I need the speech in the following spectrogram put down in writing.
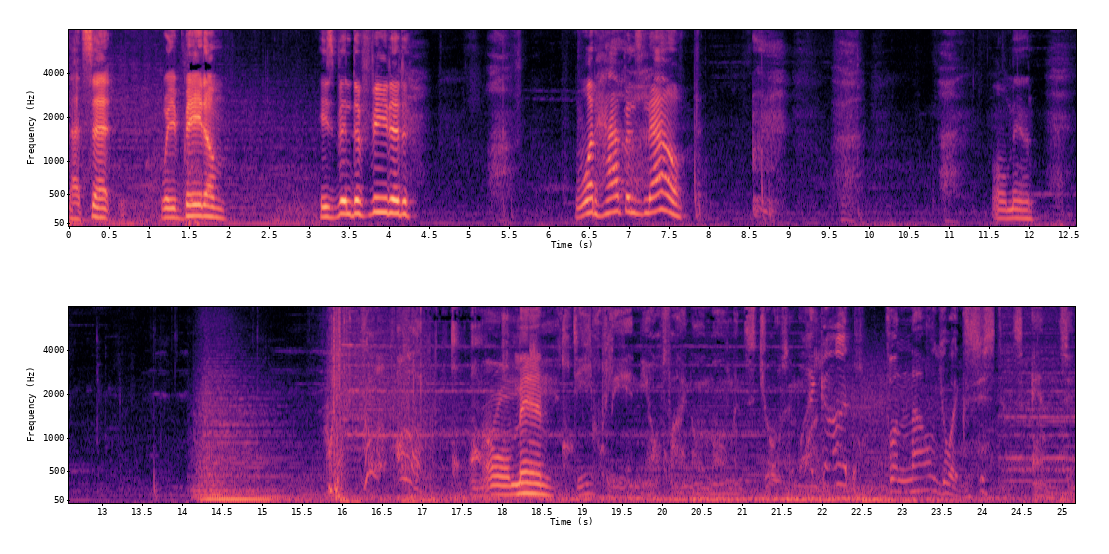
That's it. We beat him. He's been defeated. What happens now? Oh man. Oh man. Deeply in your final moments, chosen one. My God. For now, your existence ends in shame.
